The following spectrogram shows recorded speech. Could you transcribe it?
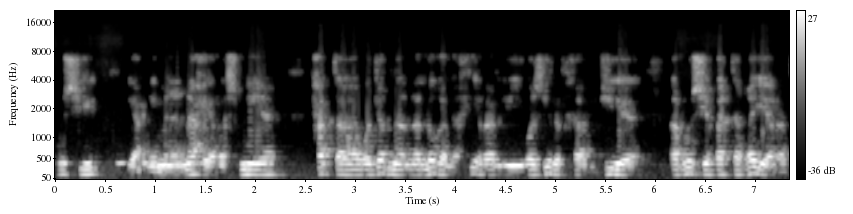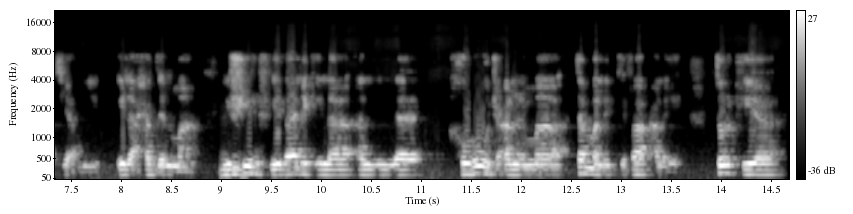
الروسي يعني من الناحية الرسمية. حتى وجدنا أن اللغة الأخيرة لوزير الخارجية الروسي قد تغيرت يعني إلى حد ما. يشير في ذلك إلى خروج عن ما تم الاتفاق عليه. تركيا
